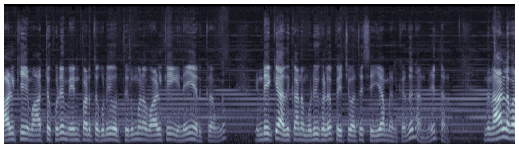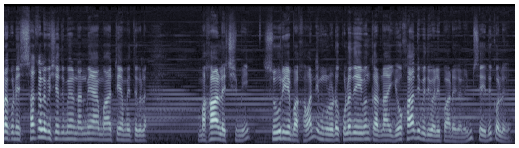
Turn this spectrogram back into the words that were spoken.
வாழ்க்கையை மாற்றக்கூடிய மேம்படுத்தக்கூடிய ஒரு திருமண வாழ்க்கை இணைய இருக்கிறவங்க இன்றைக்கு அதுக்கான முடிவுகளை பேச்சுவார்த்தை செய்யாமல் இருக்கிறது நன்மையை தரும். இந்த நாளில் வரக்கூடிய சகல விஷயத்துமே நன்மையாக மாற்றி அமைத்துக்கொள்ள மகாலட்சுமி சூரிய பகவான் இவங்களோட குலதெய்வம் கர்ணா யோகாதிபதி வழிபாடுகளையும் செய்து கொள்ளுங்கள்.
